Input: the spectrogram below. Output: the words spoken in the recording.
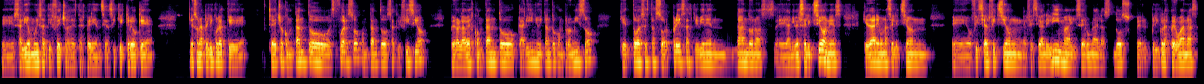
eh, salido muy satisfechos de esta experiencia. Así que creo que es una película que se ha hecho con tanto esfuerzo, con tanto sacrificio, pero a la vez con tanto cariño y tanto compromiso, que todas estas sorpresas que vienen dándonos eh, a nivel selecciones, quedar en una selección oficial ficción en el Festival de Lima y ser una de las dos películas peruanas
